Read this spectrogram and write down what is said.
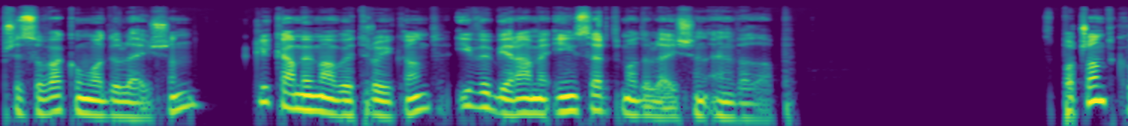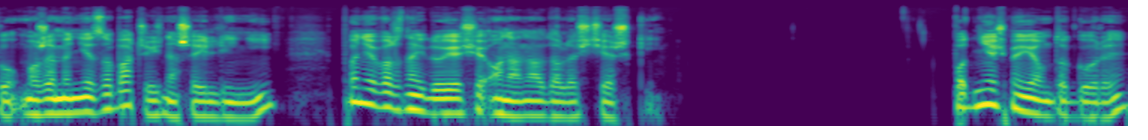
przy suwaku Modulation klikamy mały trójkąt i wybieramy Insert Modulation Envelope. Z początku możemy nie zobaczyć naszej linii, ponieważ znajduje się ona na dole ścieżki. Podnieśmy ją do góry,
